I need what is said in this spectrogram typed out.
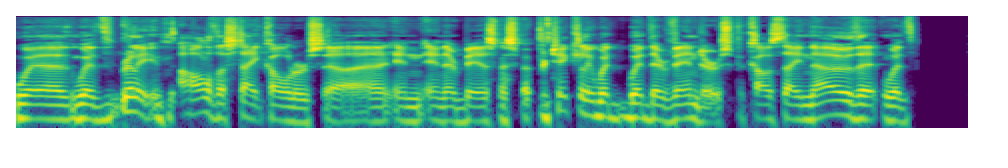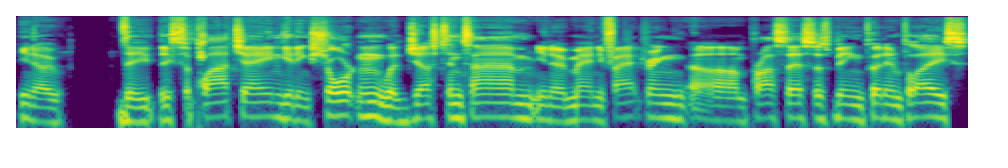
with with really all of the stakeholders uh, in in their business, but particularly with with their vendors because they know that with you know the the supply chain getting shortened with just in time you know manufacturing um, processes being put in place.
